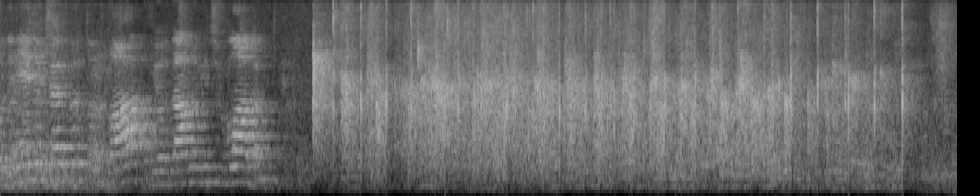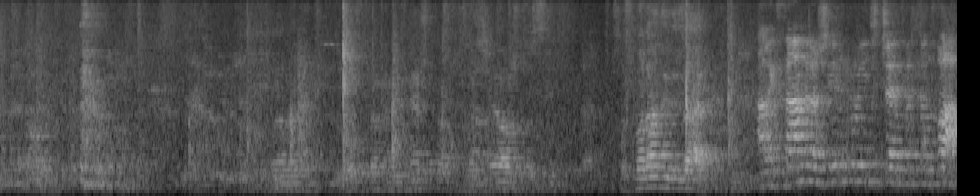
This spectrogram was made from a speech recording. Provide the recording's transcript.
Odeljenje četvrto dva, Jordanović Vladan. Nešto što, smo radili zajedno. Aleksandra Živković, četvrto dva.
